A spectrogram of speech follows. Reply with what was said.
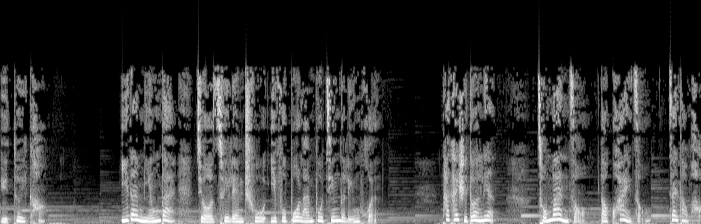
与对抗。一旦明白，就淬炼出一副波澜不惊的灵魂。他开始锻炼，从慢走到快走，再到跑，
